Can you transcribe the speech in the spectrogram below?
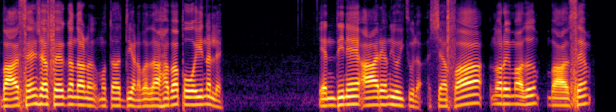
ബാസയും ഷെഫയൊക്കെ എന്താണ്? മുത്തദ്ദിയാണ് അപ്പോൾ ദഹബ പോയി എന്നല്ലേ? എന്തിനെ ആരെയെന്ന് ചോദിക്കൂല. ഷെഫ എന്ന് പറയുമ്പോൾ അത് ബാസയും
